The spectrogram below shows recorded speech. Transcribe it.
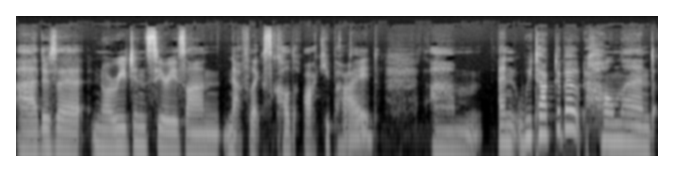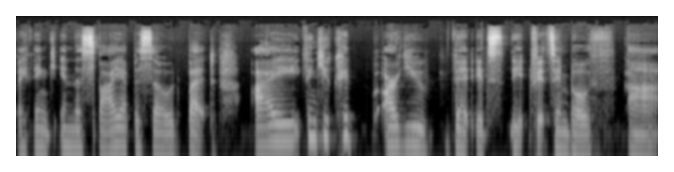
Uh, there's a Norwegian series on Netflix called Occupied, um, and we talked about Homeland, I think, in the spy episode, but I think you could argue that it's it fits in both uh,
